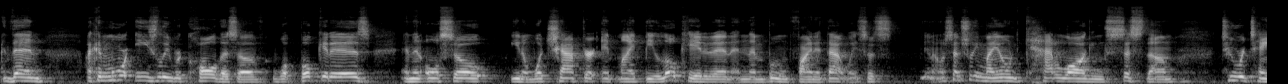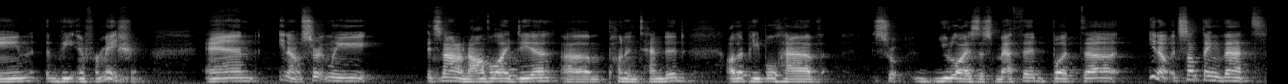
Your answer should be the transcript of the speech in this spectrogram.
then I can more easily recall this of what book it is and then also, you know, what chapter it might be located in and then boom, find it that way. So it's, you know, essentially my own cataloging system to retain the information. And, you know, certainly it's not a novel idea, um, pun intended. Other people have so, utilized this method, but uh, you know, it's something that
